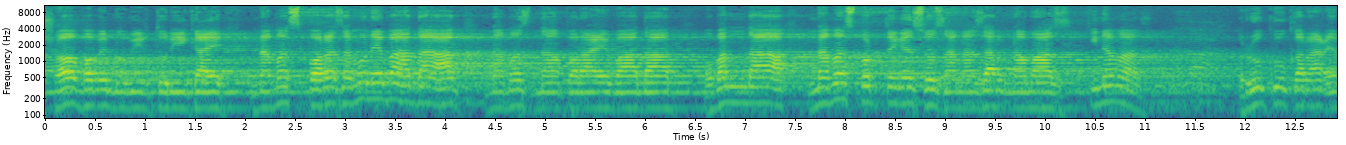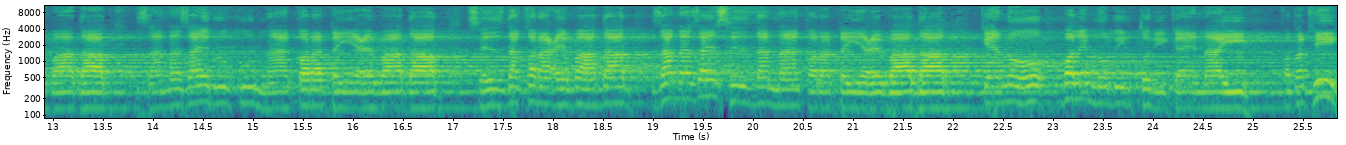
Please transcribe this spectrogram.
সব হবে নবীর তরিকায়। নামাজ পড়া যেমন এবাদাত, নামাজ না পড়া এবাদাত। ও বান্দা, নামাজ পড়তে গেছো জানাজার নামাজ। কি নামাজ? রুকু করা এবাদাত জানাজায় রুকু না করাটাই এবাদাত সেজদা করা এবাদাত জানাজায় সেজদা না করাটাই এবাদাত কেন? বলে নবীর তরিকায় নাই। কথা ঠিক?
